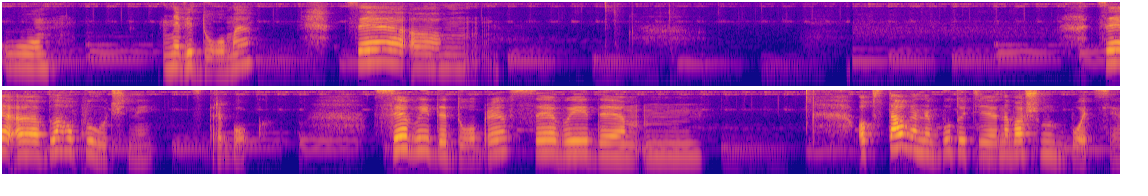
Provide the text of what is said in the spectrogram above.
у невідоме. Це ем, це благополучний стрибок. Все вийде добре, все вийде. м, Обставини будуть е, на вашому боці,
